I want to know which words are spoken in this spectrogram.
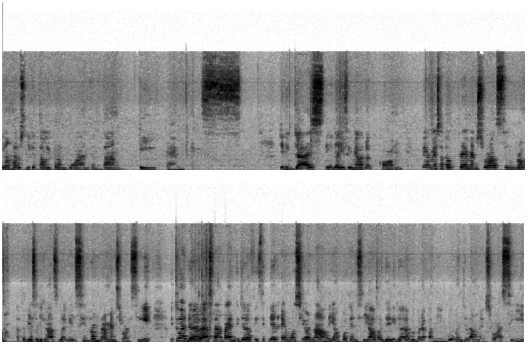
yang harus diketahui perempuan tentang PMS jadi guys ini dari female.com PMS atau premenstrual syndrome atau biasa dikenal sebagai sindrom premenstruasi itu adalah serangkaian gejala fisik dan emosional yang potensial terjadi dalam beberapa minggu menjelang menstruasi.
